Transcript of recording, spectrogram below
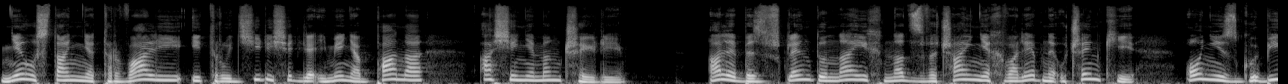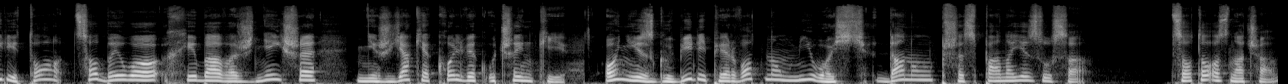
nieustannie trwali i trudzili się dla imienia Pana, a się nie męczyli. Ale bez względu na ich nadzwyczajnie chwalebne uczynki, oni zgubili to, co było chyba ważniejsze niż jakiekolwiek uczynki. Oni zgubili pierwotną miłość daną przez Pana Jezusa. Co to oznacza?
